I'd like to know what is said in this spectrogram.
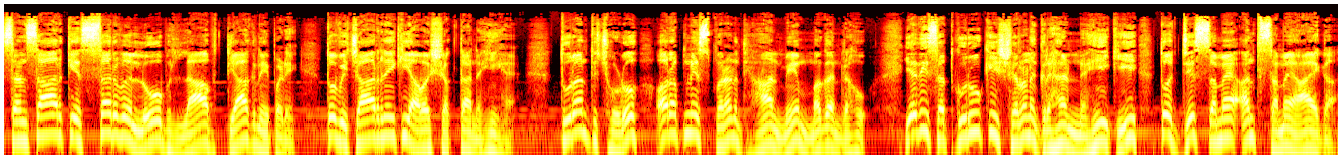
संसार के सर्व लोभ लाभ त्यागने पड़े तो विचारने की आवश्यकता नहीं है। तुरंत छोड़ो और अपने स्मरण ध्यान में मगन रहो। यदि सतगुरु की शरण ग्रहण नहीं की तो जिस समय अंत समय आएगा,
